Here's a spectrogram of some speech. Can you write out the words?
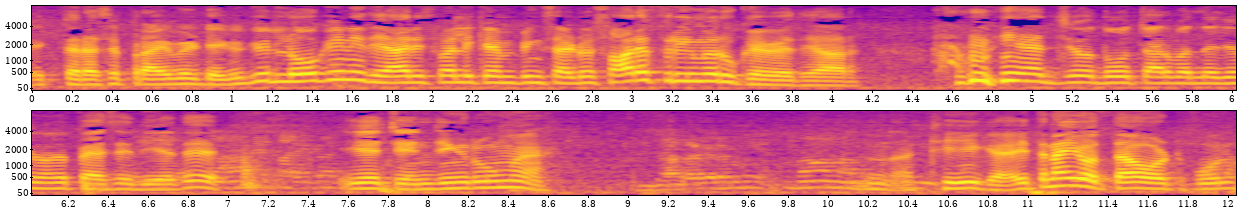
एक तरह से प्राइवेट है क्योंकि लोग ही नहीं थे यार इस वाली कैंपिंग साइड में। सारे फ्री में रुके हुए थे यार। हम ही जो दो चार बंदे जिन्होंने पैसे दिए थे, ये चेंजिंग रूम है। ठीक है, इतना ही होता है हॉट पूल।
